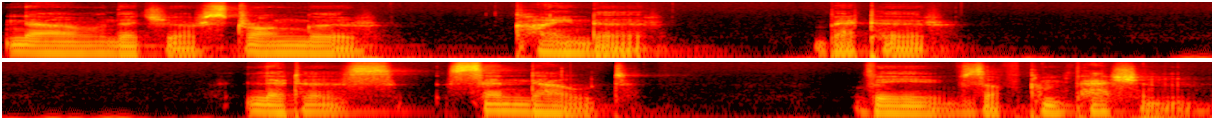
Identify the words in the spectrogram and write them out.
Now that you're stronger, kinder, better, let us send out waves of compassion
